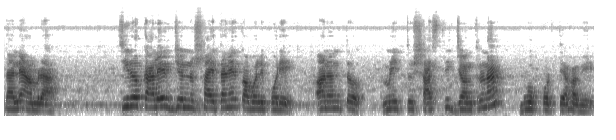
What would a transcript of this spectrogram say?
তাহলে আমরা চিরকালের জন্য শয়তানের কবলে পড়ে অনন্ত মৃত্যু শাস্তির যন্ত্রণা ভোগ করতে হবে।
